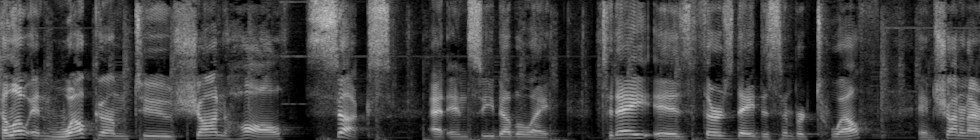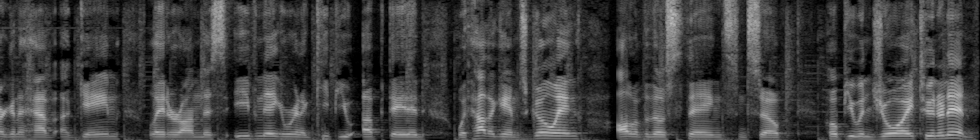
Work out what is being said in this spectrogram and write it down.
Hello and welcome to Sean Hall Sucks at NCAA. Today is Thursday, December 12th, and Sean and I are going to have a game later on this evening. We're going to keep you updated with how the game's going, all of those things. And so, hope you enjoy tuning in.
